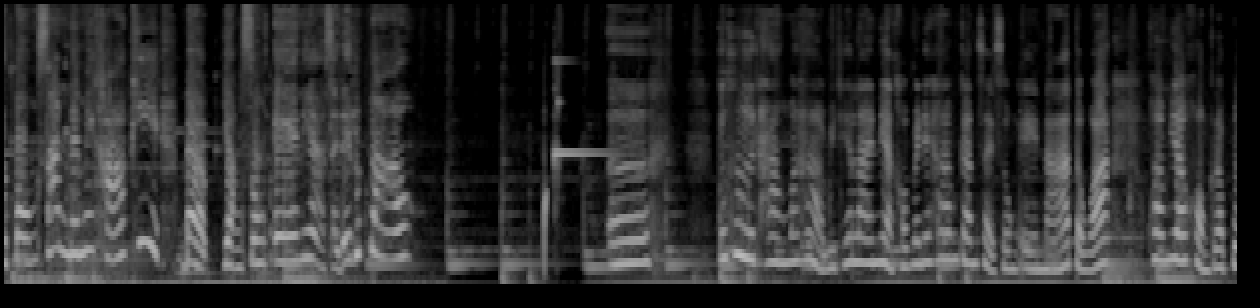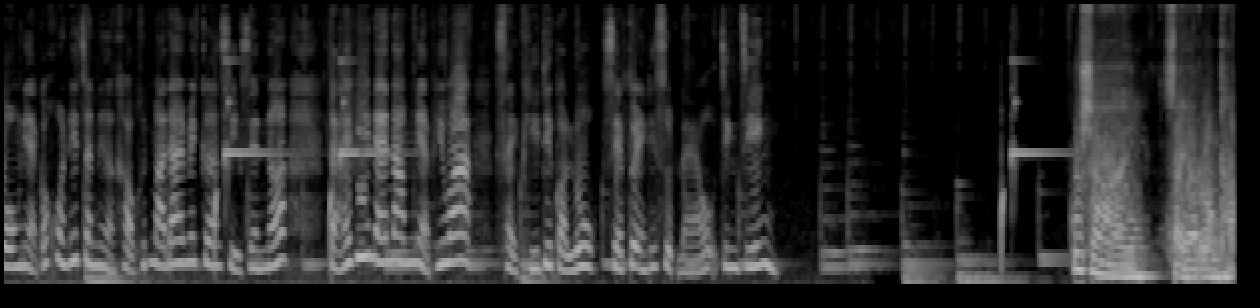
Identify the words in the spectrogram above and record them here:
กระโปรงสั้นได้ไหมคะ พี่แบบอย่างทรงเอเนี่ยใส่ได้หรือเปล่า เออก็คือทางมหาวิทยาลัยเนี่ยเขาไม่ได้ห้ามการใส่ทรงเอนะ แต่ว่าความยาวของกระโปรงเนี่ยก็ควรที่จะเหนือเข่าขึ้นมาได้ไม่เกิน4เซนเนอะแต่ให้พี่แนะนำเนี่ยพี่ว่าใส่พีทดีกว่าลูกเซฟตัวเองที่สุดแล้ว จริง ๆ ผู้ชายใส่รองเท้า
